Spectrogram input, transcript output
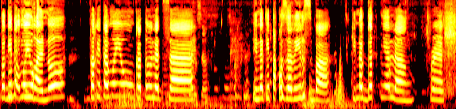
Pakita mo yung ano, pakita mo yung katulad sa, Guys, oh. yung nakita ko sa reels ba? Kinagat niya lang. Fresh.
